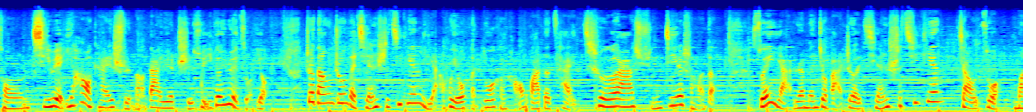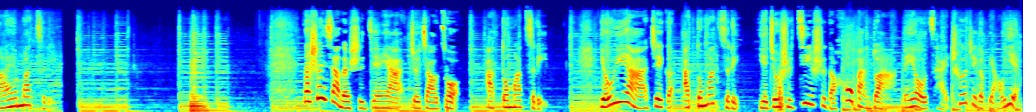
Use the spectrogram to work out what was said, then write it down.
从七月一号开始呢，大约持续一个月左右。这当中的前十七天里啊，会有很多很豪华的彩车啊、巡街什么的。所以呀，人们就把这前十七天叫做 My Matsuri。那剩下的时间呀，就叫做 Ado Matsuri。由于啊，这个 Ado Matsuri。也就是祭祀的后半段啊，没有踩车这个表演，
